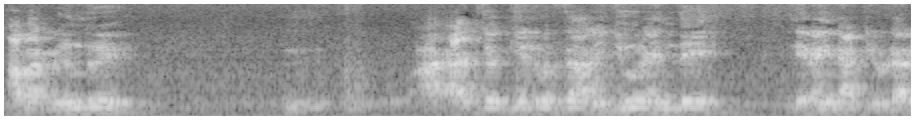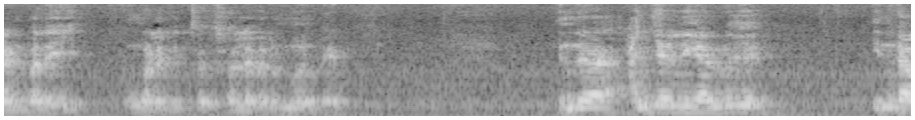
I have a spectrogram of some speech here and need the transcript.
அவர் இன்று ஆயிரத்தி தொள்ளாயிரத்தி எழுபத்தி நாலு ஜூன் ஐந்தே நிலைநாட்டியுள்ளார் என்பதை உங்களுக்கு சொ- சொல்ல விரும்புகின்றேன். இந்த அஞ்சல் நிகழ்வு இந்த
